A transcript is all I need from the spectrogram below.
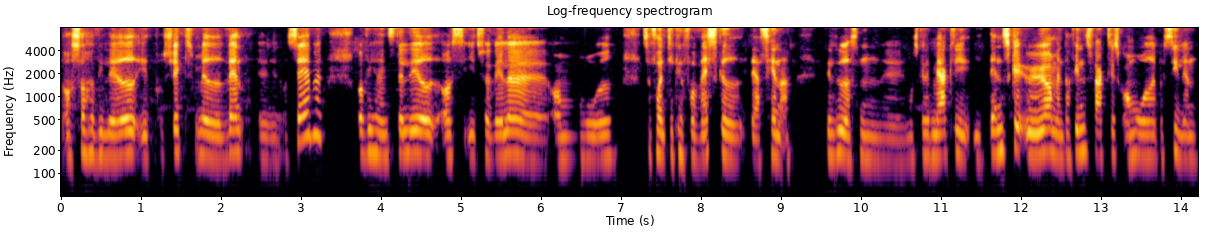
Og så har vi lavet et projekt med vand øh, og sæbe, hvor vi har installeret os i et favela-område, så folk de kan få vasket deres hænder. Det lyder sådan, øh, måske lidt mærkeligt i danske ører, men der findes faktisk områder i Brasilien,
